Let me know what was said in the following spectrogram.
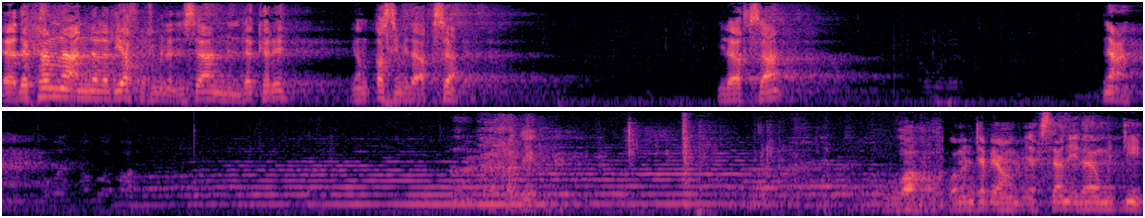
آه، ذكرنا أن الذي يخرج من الإنسان من ذكره ينقسم إلى أقسام. إلى أقسام. نعم. الله ومن تبعهم بإحسان إلى يوم الدين.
